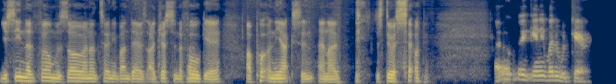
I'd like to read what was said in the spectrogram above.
You've seen the film with Zorro and Antonio Banderas. I dress in the full gear. I put on the accent and I just do a set on it. I don't think anybody would care.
